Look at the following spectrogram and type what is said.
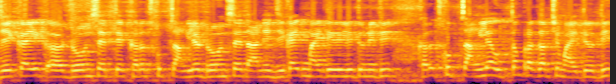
जे काही ड्रोन्स आहेत ते खरंच खूप चांगले ड्रोन्स आहेत आणि जी काही माहिती दिली तुम्ही ती खरंच खूप चांगल्या उत्तम प्रकारची माहिती होती.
